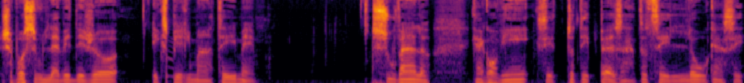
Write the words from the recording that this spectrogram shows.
Je sais pas si vous l'avez déjà expérimenté, mais souvent, là, quand on vient, c'est tout est pesant, tout c'est lourd, quand c'est,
